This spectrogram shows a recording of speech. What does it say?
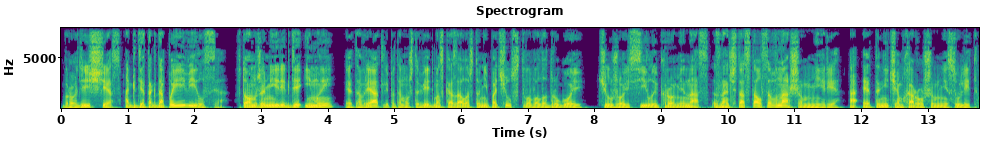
Вроде исчез. А где тогда появился? В том же мире, где и мы? Это вряд ли, потому что ведьма сказала, что не почувствовала другой чужой силы, кроме нас. Значит, остался в нашем мире, а это ничем хорошим не сулит.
